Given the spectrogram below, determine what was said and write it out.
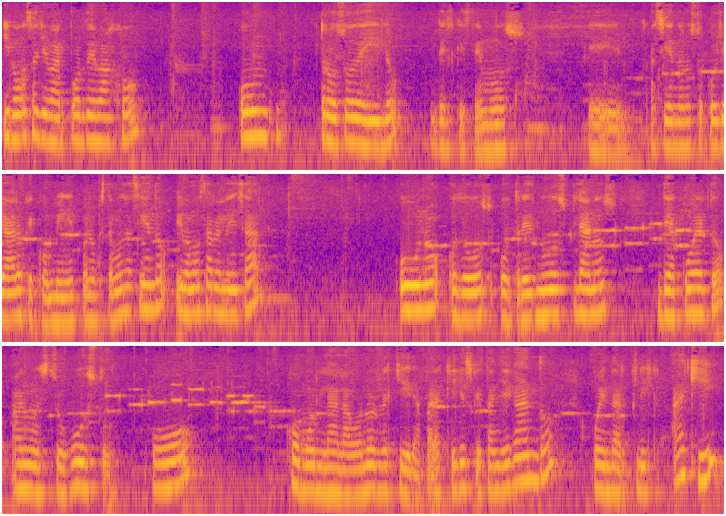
y vamos a llevar por debajo un trozo de hilo del que estemos eh, haciendo nuestro collar o que combine con lo que estamos haciendo y vamos a realizar uno o dos o tres nudos planos de acuerdo a nuestro gusto o como la labor nos requiera. Para aquellos que están llegando, pueden dar clic aquí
